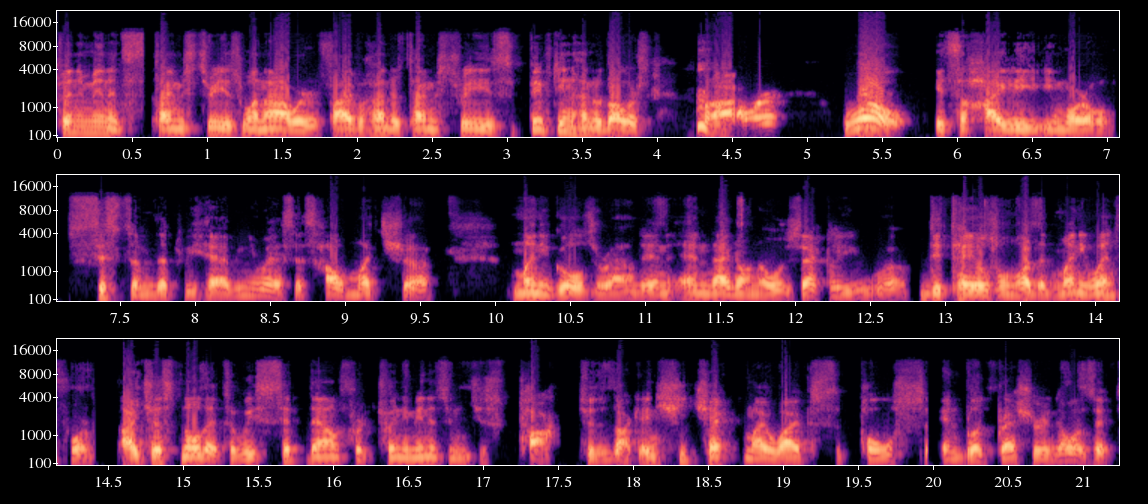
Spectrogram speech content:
20 minutes times three is one hour. 500 times three is $1,500 per hour. Whoa! It's a highly immoral system that we have in US as how much uh, money goes around. And, and I don't know exactly what details on what that money went for. I just know that we sit down for 20 minutes and just talk to the doctor. And she checked my wife's pulse and blood pressure, and that was it.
